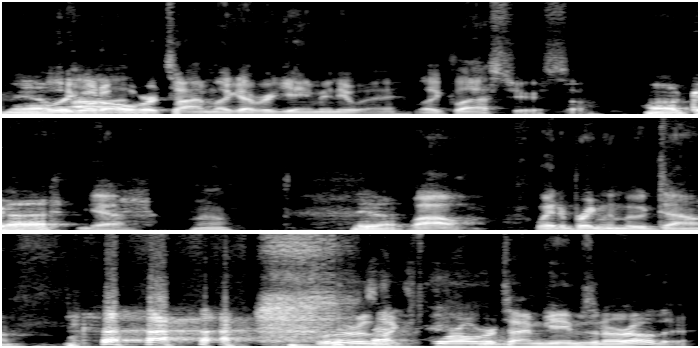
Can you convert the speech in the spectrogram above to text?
yeah. well, they go to uh, overtime like every game anyway, like last year. So, oh, God. Yeah. Well, yeah. Wow. Way to bring the mood down. well, there was like four overtime games in a row there.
